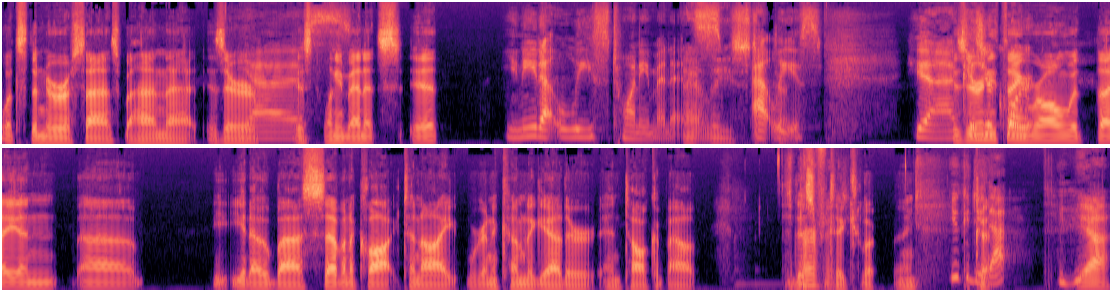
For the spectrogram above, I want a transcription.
What's the neuroscience behind that? Is there is Yes. 20 minutes it? you need at least 20 minutes. At least. At Okay. least. Yeah. Is there anything core- wrong with saying, uh, you know, by seven o'clock tonight, we're going to come together and talk about It's this perfect. particular thing? You could do Okay. that. Mhm. Yeah,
